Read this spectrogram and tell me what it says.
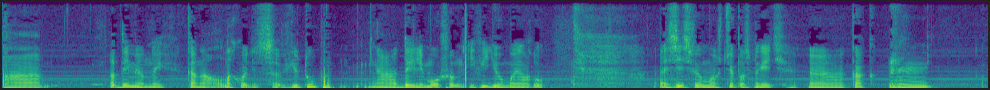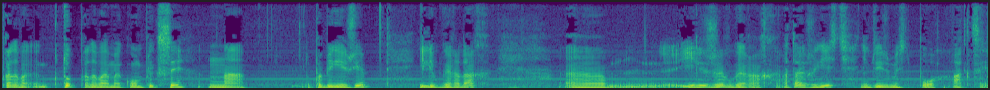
А, одноименный канал находится в YouTube, э, Daily Motion и Video Mail.ru. Здесь вы можете посмотреть, как топ продаваемые комплексы на побережье или в городах. э, или же в горах, а также есть недвижимость по акции.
